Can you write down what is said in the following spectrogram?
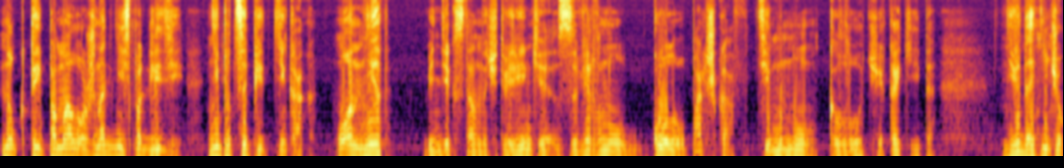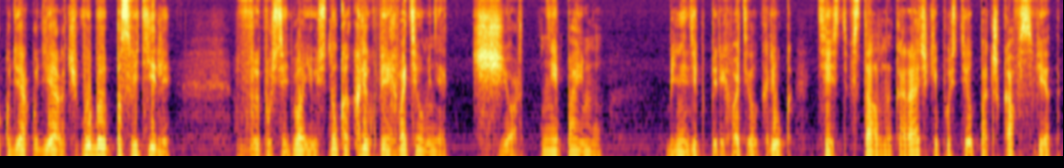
Ну-ка ты помоложе, нагнись, погляди. Не подцепит никак. Он нет?» Бендик встал на четвереньки, завернул голову под шкаф. Темно, клочья какие-то. «Не видать ничего, Кудяр Кудярыч, вы бы посветили». «Выпустить боюсь. Ну как крюк перехватил меня. Черт, не пойму». Бенедикт перехватил крюк, тесть встал на карачки, пустил под шкаф свет.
